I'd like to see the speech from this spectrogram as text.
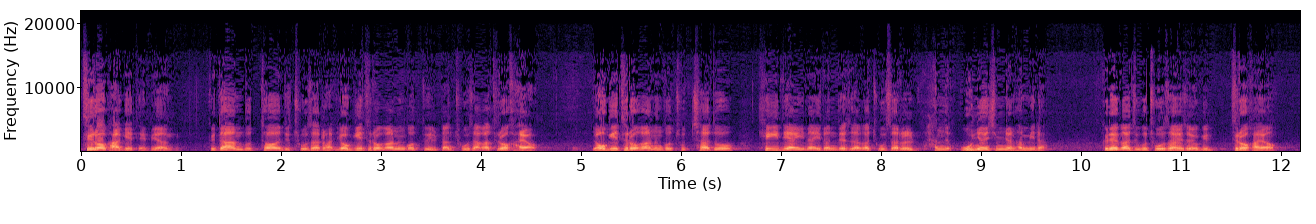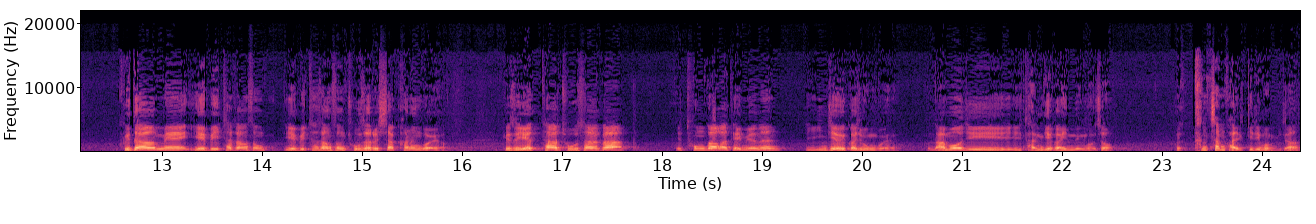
들어가게 되면 그 다음부터 이제 조사를 하, 여기 들어가는 것도 일단 조사가 들어가요. 여기 들어가는 것조차도 KDI나 이런 데다가 조사를 한 5년, 10년 합니다. 그래가지고 조사해서 여기 들어가요. 그 다음에 예비 타당성, 예비 타당성 조사를 시작하는 거예요. 그래서 예타 조사가 통과가 되면은 이제 여기까지 온 거예요. 나머지 단계가 있는 거죠. 한참 갈 길이 멉니다.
